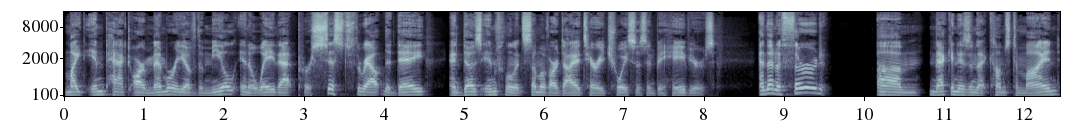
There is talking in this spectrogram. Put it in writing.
might impact our memory of the meal in a way that persists throughout the day and does influence some of our dietary choices and behaviors. And then a third um, mechanism that comes to mind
